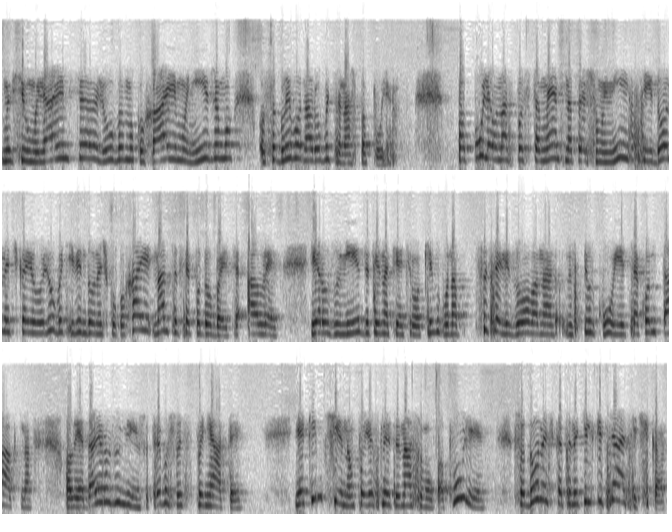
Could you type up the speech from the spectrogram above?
Ми всі умиляємося, любимо, кохаємо, ніжимо. Особливо вона робиться наш папуля. Папуля у нас постамент на першому місці, і донечка його любить, і він донечку кохає. Нам це все подобається. Але я розумію, дитина 5 років, вона соціалізована, спілкується, контактна. Але я далі розумію, що треба щось спиняти. Яким чином пояснити нашому папулі, що донечка це не тільки цяцічка,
